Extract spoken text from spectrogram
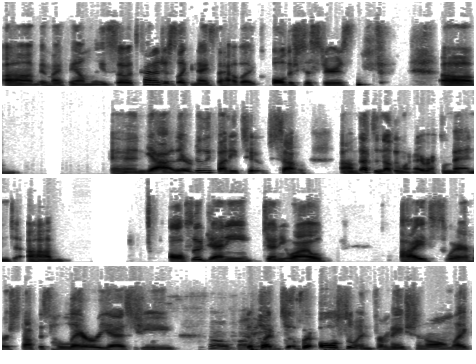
um, in my family, so it's kind of just like nice to have like older sisters. um, and yeah, they're really funny too. So um, that's another one I recommend. Um, also, Jenny Jenny Wild. I swear her stuff is hilarious. She so funny. but but also informational. Like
